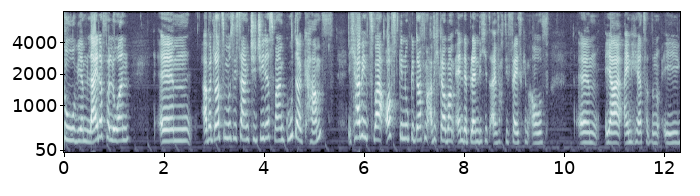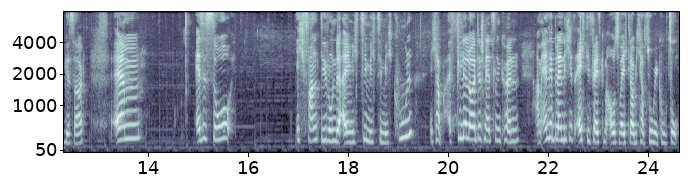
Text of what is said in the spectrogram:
So, wir haben leider verloren. Ähm, aber trotzdem muss ich sagen, GG, das war ein guter Kampf. Ich habe ihn zwar oft genug getroffen, aber ich glaube, am Ende blende ich jetzt einfach die Facecam auf. Ähm, ja, ein Herz hat er noch eh gesagt. Ähm, es ist so, ich fand die Runde eigentlich ziemlich, ziemlich cool. Ich habe viele Leute schnetzeln können. Am Ende blende ich jetzt echt die Facecam aus, weil ich glaube, ich habe so geguckt, so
